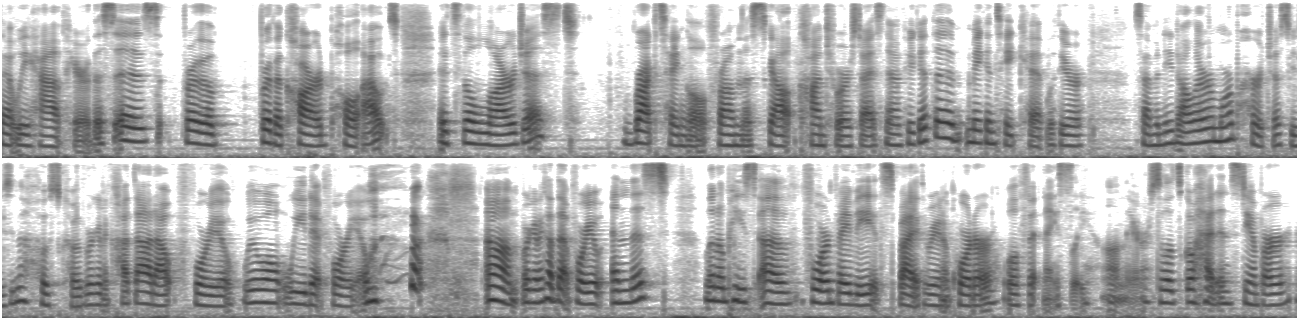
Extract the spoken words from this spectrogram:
that we have here. This is for the for the card pull out. It's the largest rectangle from the scallop contours dies. Now, if you get the make and take kit with your $70 or more purchase using the host code, we're going to cut that out for you. We won't weed it for you. um, we're going to cut that for you. And this little piece of four and five eighths by three and a quarter will fit nicely on there. So let's go ahead and stamp our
